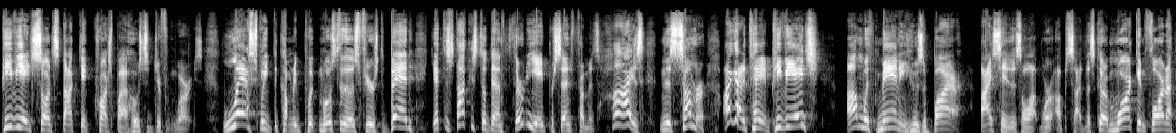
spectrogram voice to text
PVH saw its stock get crushed by a host of different worries. Last week, the company put most of those fears to bed, yet the stock is still down 38% from its highs in the summer. I got to tell you, PVH, I'm with Manny, who's a buyer. I say there's a lot more upside. Let's go to Mark in Florida.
